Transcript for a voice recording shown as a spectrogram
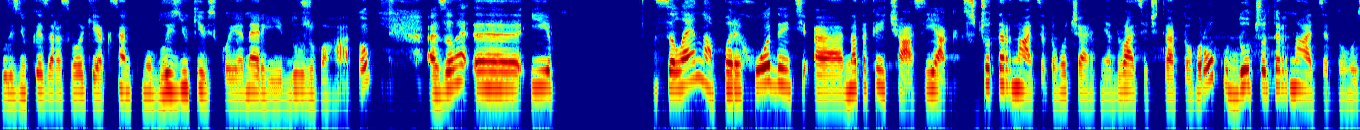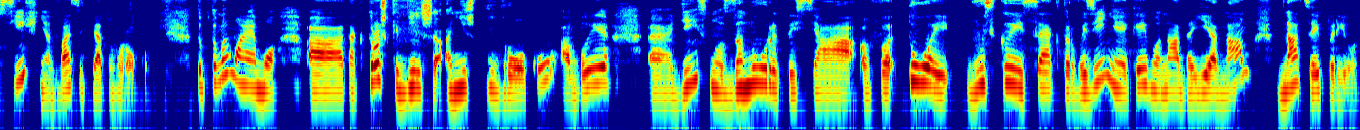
близнюки зараз великий акцент, тому близнюківської енергії дуже багато. Е, е, і Селена переходить е, на такий час, як з 14 червня 2024 року до 14 січня 2025 року. Тобто, ми маємо е, так трошки більше аніж півроку, аби е, дійсно зануритися в той вузький сектор везіння, який вона дає нам на цей період.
